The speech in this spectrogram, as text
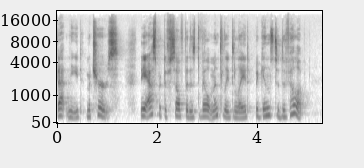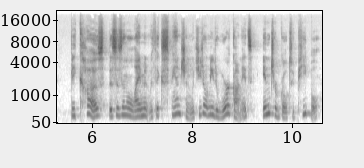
That need matures the aspect of self that is developmentally delayed begins to develop because this is in alignment with expansion, which you don't need to work on. It's integral to people.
